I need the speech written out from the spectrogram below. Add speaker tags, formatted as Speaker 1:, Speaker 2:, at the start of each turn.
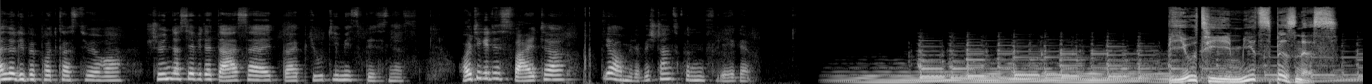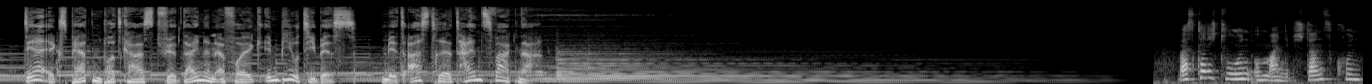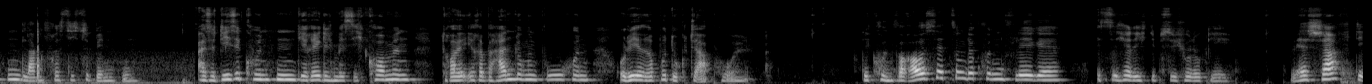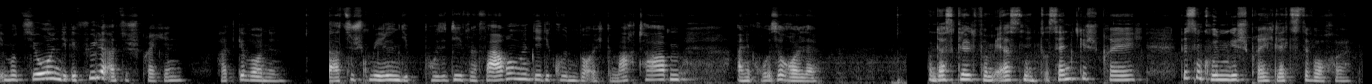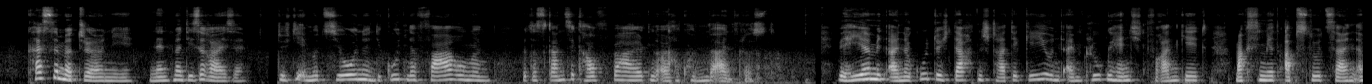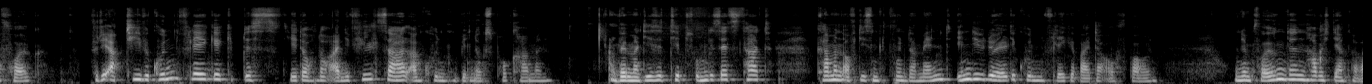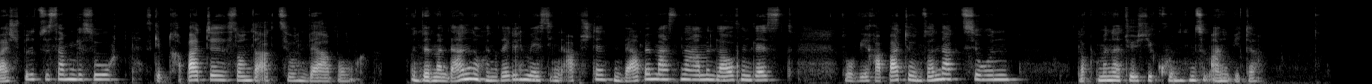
Speaker 1: Hallo liebe Podcast-Hörer, schön, dass ihr wieder da seid bei Beauty Meets Business. Heute geht es weiter ja, mit der Bestandskundenpflege.
Speaker 2: Beauty Meets Business, der Expertenpodcast für deinen Erfolg im Beauty-Biz mit Astrid Heinz-Wagner.
Speaker 1: Was kann ich tun, um meine Bestandskunden langfristig zu binden? Also diese Kunden, die regelmäßig kommen, treu ihre Behandlungen buchen oder ihre Produkte abholen. Die Grundvoraussetzung der Kundenpflege ist sicherlich die Psychologie. Wer es schafft, die Emotionen, die Gefühle anzusprechen, hat gewonnen. Dazu spielen die positiven Erfahrungen, die die Kunden bei euch gemacht haben, eine große Rolle. Und das gilt vom ersten Interessentengespräch bis zum Kundengespräch letzte Woche. Customer Journey nennt man diese Reise. Durch die Emotionen, die guten Erfahrungen wird das ganze Kaufverhalten eurer Kunden beeinflusst. Wer hier mit einer gut durchdachten Strategie und einem klugen Händchen vorangeht, maximiert absolut seinen Erfolg. Für die aktive Kundenpflege gibt es jedoch noch eine Vielzahl an Kundenbindungsprogrammen. Und wenn man diese Tipps umgesetzt hat, kann man auf diesem Fundament individuell die Kundenpflege weiter aufbauen. Und im Folgenden habe ich dir ein paar Beispiele zusammengesucht. Es gibt Rabatte, Sonderaktionen, Werbung. Und wenn man dann noch in regelmäßigen Abständen Werbemaßnahmen laufen lässt, so wie Rabatte und Sonderaktionen, lockt man natürlich die Kunden zum Anbieter.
